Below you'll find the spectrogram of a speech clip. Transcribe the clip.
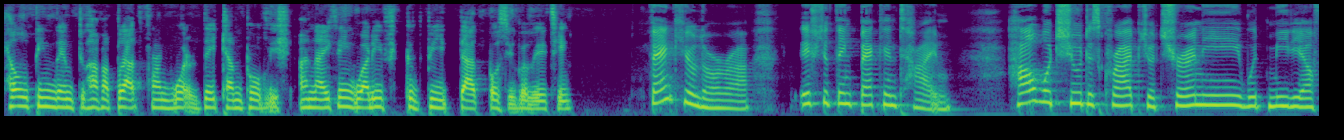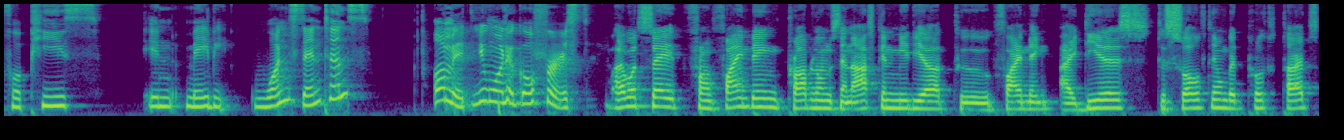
helping them to have a platform where they can publish. And i think what if could be that possibility? Thank you laura. If you think back in time how would you describe your journey with media for peace in maybe one sentence Omid, you want to go first? I would say from finding problems in Afghan media to finding ideas to solve them with prototypes,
